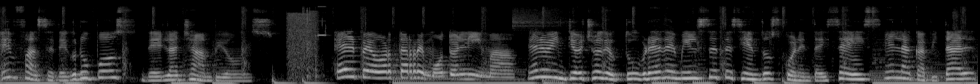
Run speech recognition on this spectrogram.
en fase de grupos de la Champions el peor terremoto en Lima. El 28 de octubre de 1746, en la capital,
